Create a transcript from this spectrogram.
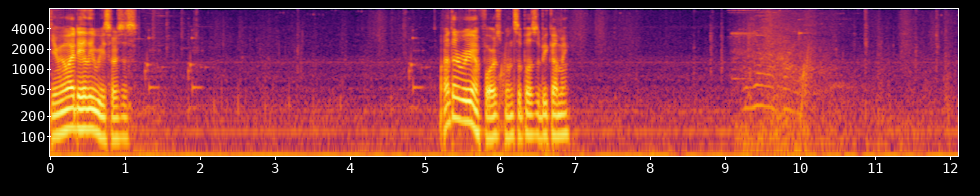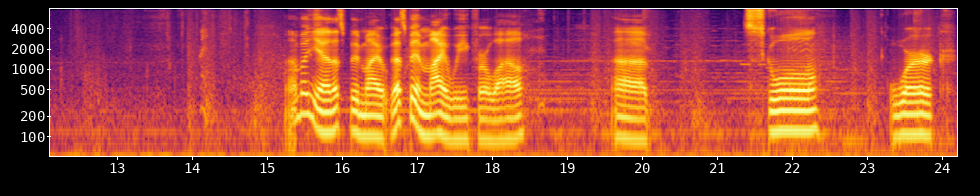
Give me my daily resources. Aren't there reinforcements supposed to be coming? Uh, but yeah, that's been my that's been my week for a while. Uh, school, work,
